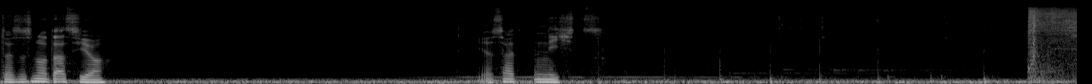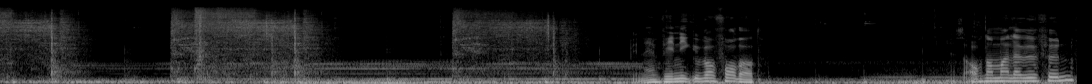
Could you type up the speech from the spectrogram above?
Gut, das ist nur das hier. Hier ist halt nichts. Bin ein wenig überfordert. Hier ist auch nochmal Level 5.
